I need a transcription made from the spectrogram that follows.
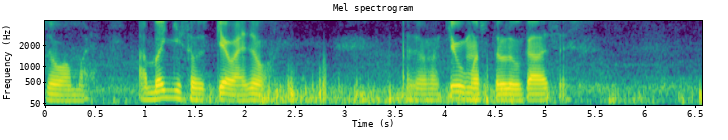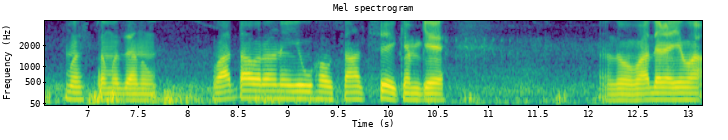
જોવા મળે. આ બગીચો જ કહેવાય જો, કેવું મસ્ત લુક આવે છે. મસ્ત મજાનું વાતાવરણ એવું હાવ શાંત છે, કેમ કે વાદળા એવા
